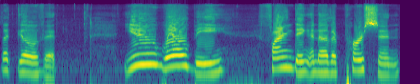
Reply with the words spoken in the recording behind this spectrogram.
let go of it. You will be finding another person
